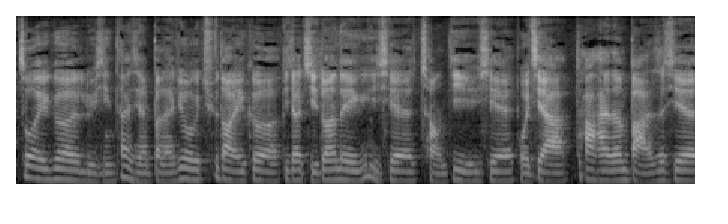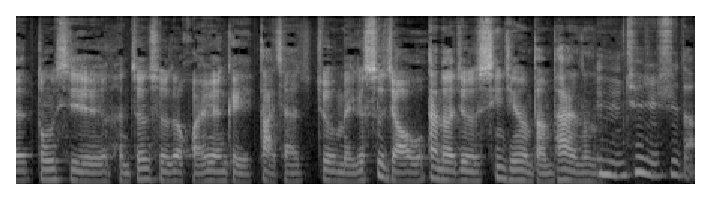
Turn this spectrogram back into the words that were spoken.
做一个旅行探险，本来就去到一个比较极端的一些场地、一些国家，他还能把这些东西很真实的还原给大家，就每个视角，我看到就是心情很澎湃那种。嗯，确实是的，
